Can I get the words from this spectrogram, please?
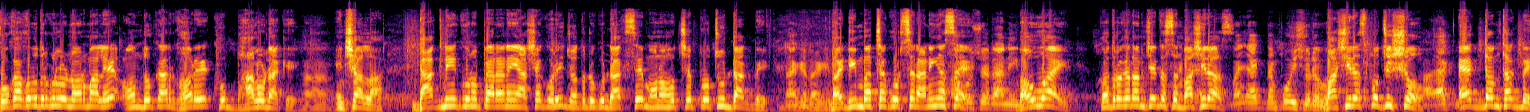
কোকা কবুতরগুলো নর্মালে অন্ধকার ঘরে খুব ভালো ডাকে। হ্যাঁ। ইনশাল্লাহ ডাক নিয়ে কোনো প্যারা নেই আশা করি। যতটুকু ডাকছে মনে হচ্ছে প্রচুর ডাকবে। ডাকে ডাকে। ভাই ডিম বাচ্চা করছে রানিং আছে? বাবু ভাই কত টাকা দাম চাইতেছেন? বাসিরাজ? একদম পয়সা বাসিরাজ পঁচিশশো? হ্যাঁ, একদম। থাকবে?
